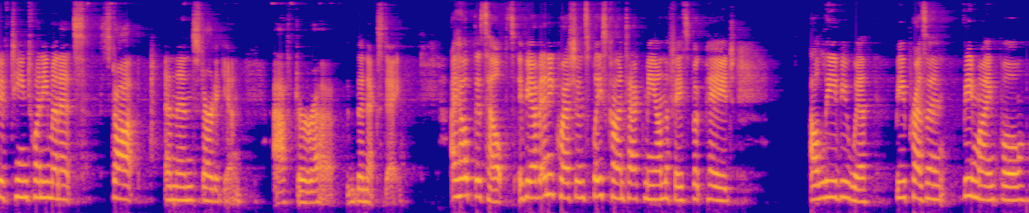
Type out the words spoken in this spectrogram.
15, 20 minutes, stop, and then start again after uh, the next day. I hope this helps. If you have any questions, please contact me on the Facebook page. I'll leave you with be present, be mindful,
